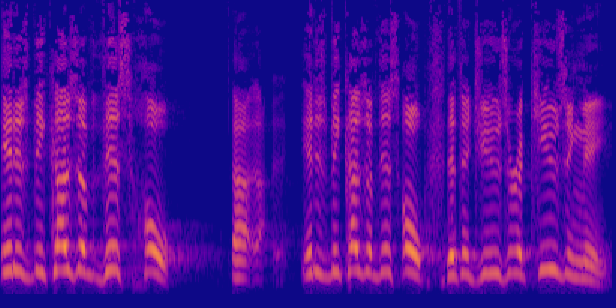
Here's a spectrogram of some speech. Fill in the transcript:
It is because of this hope, uh, it is because of this hope that the Jews are accusing me.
